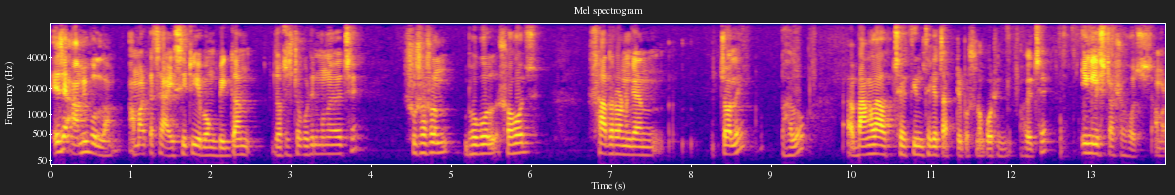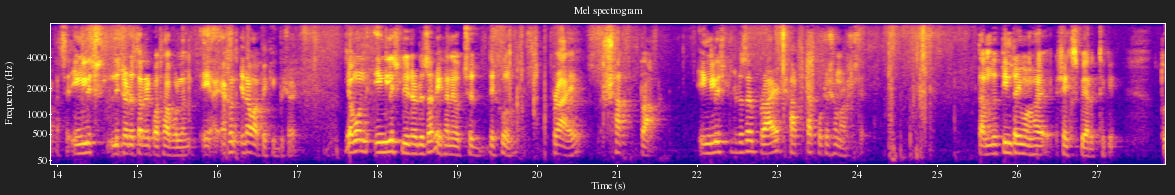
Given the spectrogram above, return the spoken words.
এই যে আমি বললাম, আমার কাছে আইসিটি এবং বিজ্ঞান যথেষ্ট কঠিন মনে হয়েছে। সুশাসন, ভূগোল সহজ। সাধারণ জ্ঞান চলে, ভালো। বাংলা হচ্ছে তিন থেকে চারটি প্রশ্ন কঠিন হয়েছে। ইংলিশটা সহজ আমার কাছে। ইংলিশ লিটারেচারের কথা বলেন এখন এটাও আপেক্ষিক বিষয়। যেমন ইংলিশ লিটারেচার এখানে হচ্ছে, দেখুন, প্রায় সাতটা। ইংলিশ লিটারেচার প্রায় সাতটা কোটেশন আসছে। তার মধ্যে তিনটাই মনে হয় শেক্সপিয়ার থেকে। তো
